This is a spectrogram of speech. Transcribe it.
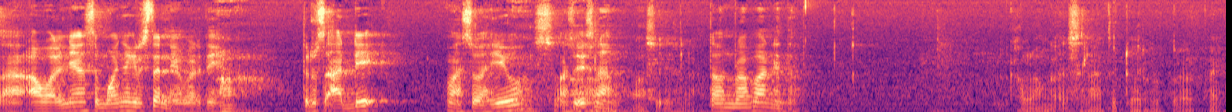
Awalnya semuanya Kristen ya berarti. Ah. Terus adik Mas Wahyu masuk, Islam. Masuk Islam. Tahun berapaan itu? Kalau nggak salah itu 2000 berapa ya?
